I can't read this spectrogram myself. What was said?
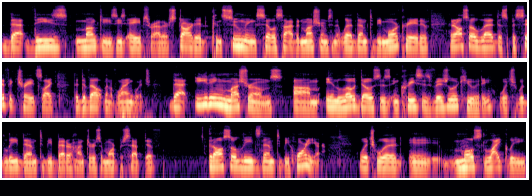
that these monkeys, these apes rather, started consuming psilocybin mushrooms and it led them to be more creative. And it also led to specific traits like the development of language. That eating mushrooms um, in low doses increases visual acuity, which would lead them to be better hunters or more perceptive. It also leads them to be hornier, which would uh, most likely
